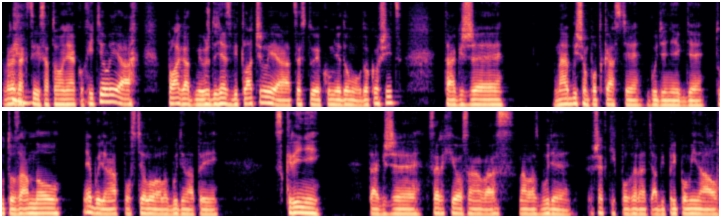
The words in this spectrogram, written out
v redakcii sa toho nejako chytili a plagát mi už dnes vytlačili a cestuje ku mne domov do Košic. Takže v najbližšom podcaste bude niekde tuto za mnou, nebude nad postelou, ale bude na tej skrini. Takže Sergio sa na vás, na vás bude všetkých pozerať, aby pripomínal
